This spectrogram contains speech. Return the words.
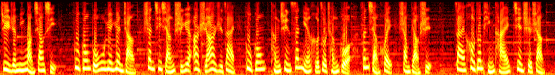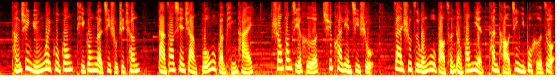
据人民网消息，故宫博物院院长单霁翔十月二十二日在故宫腾讯三年合作成果分享会上表示。在后端平台建设上，腾讯云为故宫提供了技术支撑，打造线上博物馆平台。双方结合区块链技术，在数字文物保存等方面探讨进一步合作。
